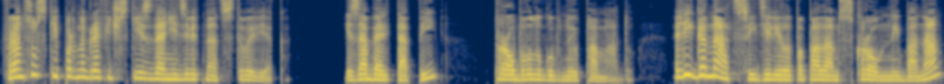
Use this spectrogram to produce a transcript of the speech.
французские порнографические издания XIX века. Изабель Тапи пробовала губную помаду. Лига наций делила пополам скромный банан,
